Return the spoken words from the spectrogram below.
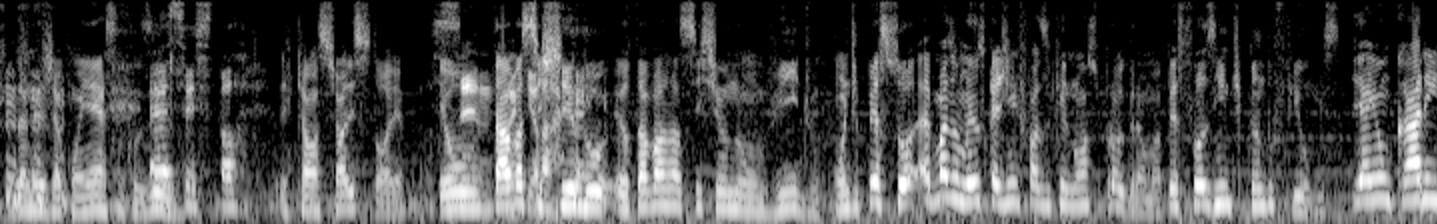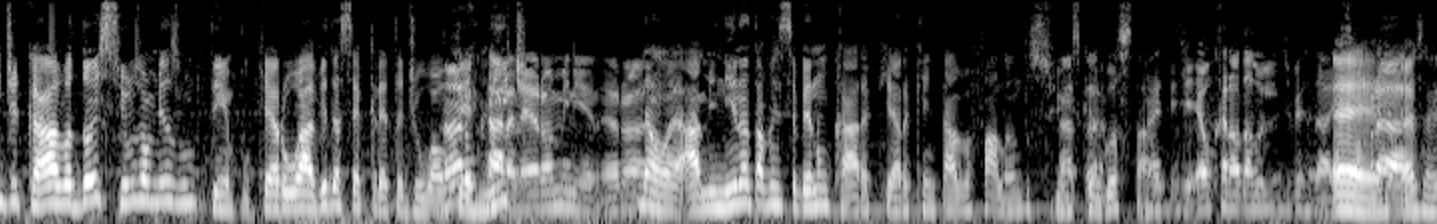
que O Daniel já conhece, inclusive. Essa história. Que é uma senhora história. Eu Senta tava aqui lá. assistindo, eu tava assistindo um vídeo onde pessoas, é mais ou menos o que a gente faz aqui no nosso programa, pessoas indicando filmes. E aí um cara indicava dois filmes ao mesmo tempo, que era o A Vida Secreta de Não Walter era o cara, Mitty. né? Era uma menina. Era uma... Não, é, a menina tava recebendo um cara que era quem tava falando os filmes Ah, que ele tá. gostava. Ah, entendi. É o canal da Lully de verdade. É, Só pra, essa-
